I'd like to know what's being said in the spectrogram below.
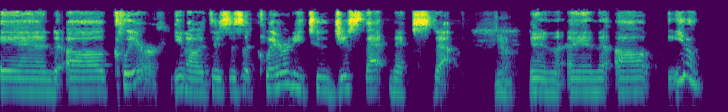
and uh, clear. You know, this is a clarity to just that next step. Yeah. And, and, uh, you know,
